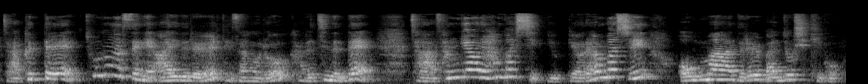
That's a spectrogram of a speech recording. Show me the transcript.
자, 그때 초등학생의 아이들을 대상으로 가르치는데, 자, 3개월에 한 번씩, 6개월에 한 번씩 엄마들을 만족시키고,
